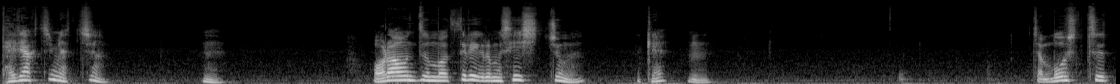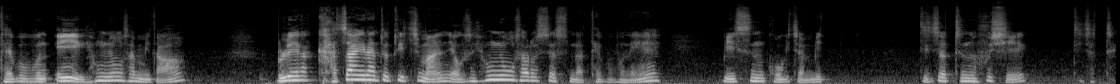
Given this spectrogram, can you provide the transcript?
대략쯤이었죠. 음. 어라운드 뭐 3 그러면 3시쯤은 이렇게 음. 자, most 대부분의 형용사입니다. 물론 얘가 가장이라는 뜻도 있지만 여기서 형용사로 쓰였습니다. 대부분의 밑은 고기죠. 밑 디저트는 후식 디저트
